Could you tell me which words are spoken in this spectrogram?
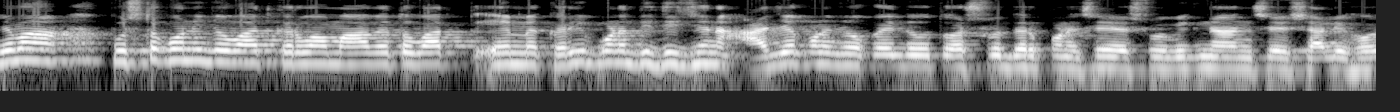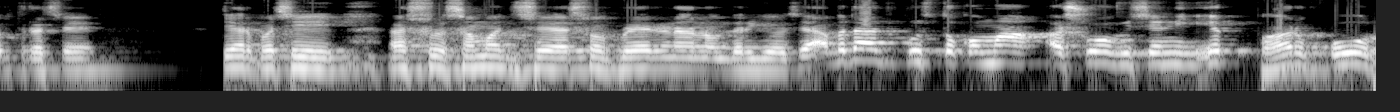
જેમાં પુસ્તકોની જો વાત કરવામાં આવે તો વાત એ મેં કરી પણ દીધી છે ને આજે પણ જો કહી દઉં તો અશ્વદર્પણ છે અશ્વ વિજ્ઞાન છે, શાલિહોત્ર છે, ત્યાર પછી અશ્વ સમજ છે અશ્વ પ્રેરણાનો દરિયો છે. આ બધા જ પુસ્તકોમાં અશ્વ વિશેની એક ભરપૂર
